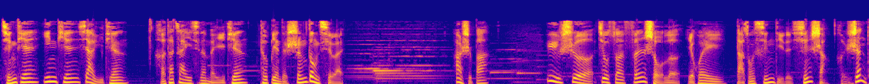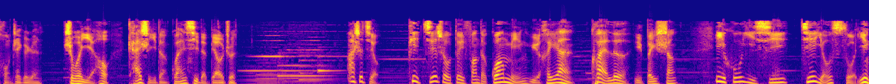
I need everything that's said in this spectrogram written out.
晴天、阴天、下雨天，和他在一起的每一天都变得生动起来。二十八，预设就算分手了，也会打从心底的欣赏和认同这个人，是我以后开始一段关系的标准。二十九，可以接受对方的光明与黑暗，快乐与悲伤，一呼一吸皆有所应。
